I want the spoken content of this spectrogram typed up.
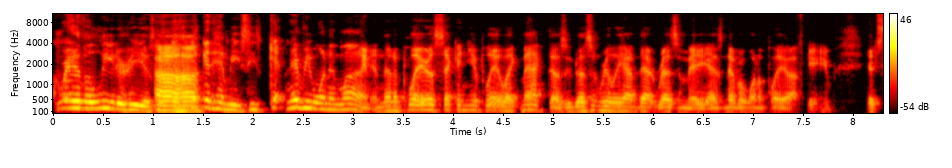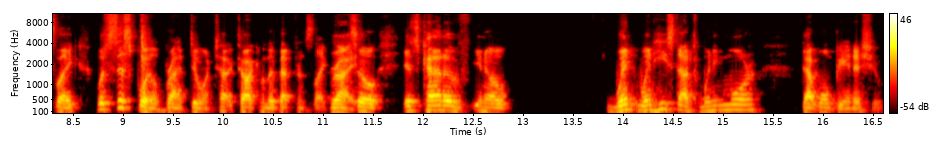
great of a leader he is. Look, uh-huh. at, look, at, him. He's he's getting everyone in line. And then a player, a second year player like Mac does, who doesn't really have that resume, has never won a playoff game. It's like, what's this spoiled brat doing? T- talking to the veterans like right. That. So it's kind of you know, when when he starts winning more, that won't be an issue.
